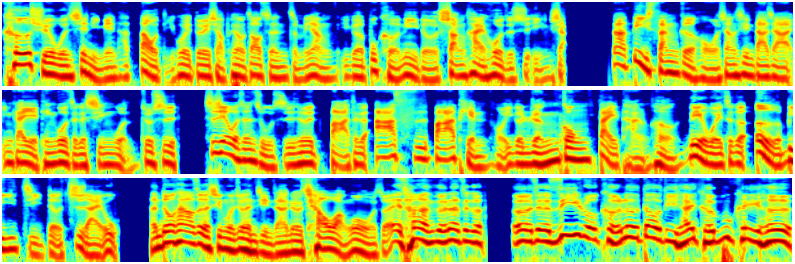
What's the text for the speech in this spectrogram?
科学文献里面，它到底会对小朋友造成怎么样一个不可逆的伤害或者是影响？那第三个哈，我相信大家应该也听过这个新闻，就是世界卫生组织就会把这个阿斯巴甜哦，一个人工代糖哈列为这个二 B 级的致癌物。很多人看到这个新闻就很紧张，就敲碗问我说：“哎，苍蓝鸽，那这个呃这个 Zero 可乐到底还可不可以喝？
